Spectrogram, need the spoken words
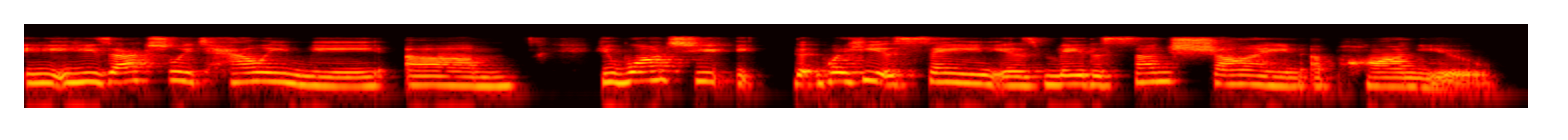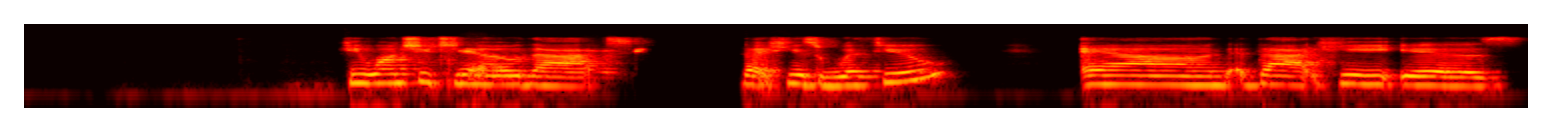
he, he's actually telling me um, he wants you that what he is saying is may the sun shine upon you he wants you to Yeah. know that that he's with you and that he is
